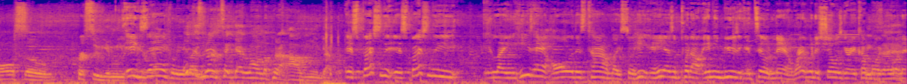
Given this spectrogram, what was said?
also pursue your music. career. Exactly, It like does not take that long to put an album together. especially especially like he's had all of this time like so he he hasn't put out any music until now right when the show's going to come on Exactly. on now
